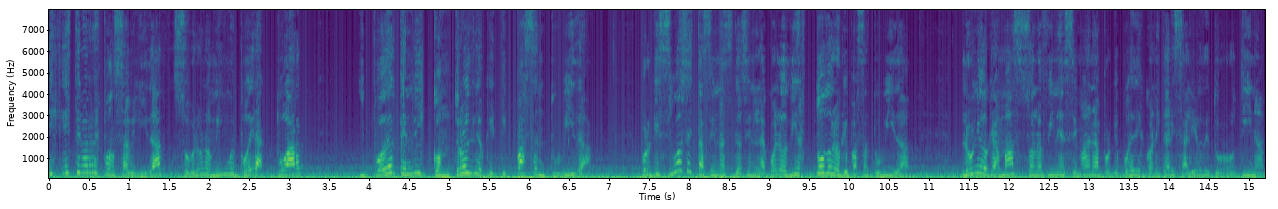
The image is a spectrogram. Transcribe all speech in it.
es, es tener responsabilidad sobre uno mismo y poder actuar y poder tener el control de lo que te pasa en tu vida. Porque si vos estás en una situación en la cual odias todo lo que pasa en tu vida, lo único que amás son los fines de semana porque puedes desconectar y salir de tu rutina,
